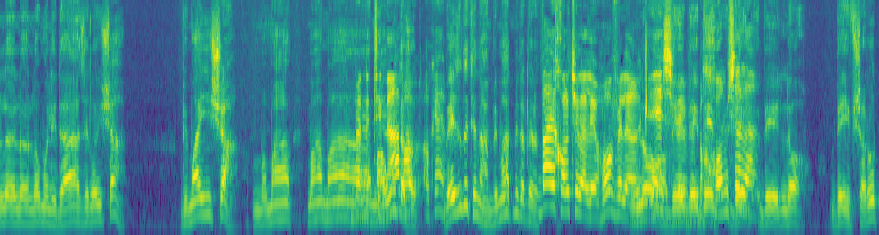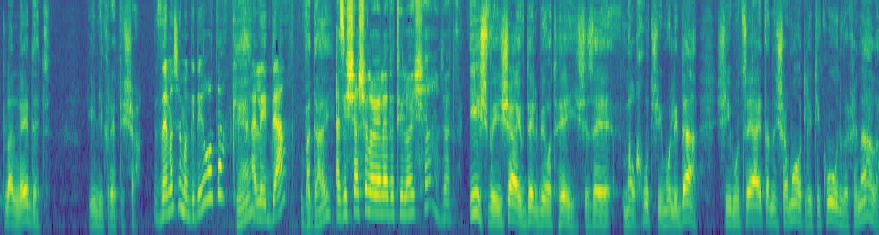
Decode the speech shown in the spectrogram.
לא, לא, לא מולידה, אז היא לא אישה. במה היא אישה? מה, מה, מה? המהות מה- הזאת? אוקיי. באיזה נתינה? במה את מדברת? ביכולת שלה לאהוב ולהרגיש, לא, ב- ב- ובחום ב- שלה. ב- ב- לא, באפשרות ללדת, היא נקראת אישה. זה מה שמגדיר אותה? כן. הלידה? ודאי. אז אישה שלא יולדת היא לא אישה. זה... איש ואישה, הבדל באות ה', שזה מלכות שהיא מולידה, שהיא מוציאה את הנשמות לתיקון וכן הלאה.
